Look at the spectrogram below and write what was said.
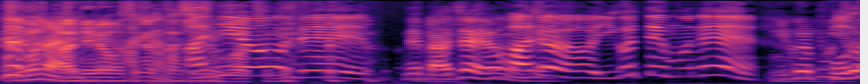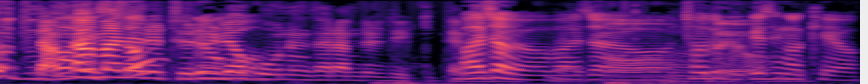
그건. 아니라고 생각하시는 것 아니요, 같은데. 네, 네 맞아요. 어, 맞아요. 이것 때문에 이걸 어, 보러 이거 누가 난감한 했어? 애를 들으려고. 오는 사람들도 있기 때문에 맞아요, 맞아요. 어, 저도 그래요. 그렇게 생각해요.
